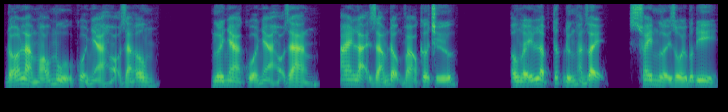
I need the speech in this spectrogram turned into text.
Đó là máu mủ của nhà họ giang ông. Người nhà của nhà họ giang, ai lại dám động vào cơ chứ? Ông ấy lập tức đứng hẳn dậy, xoay người rồi bước đi.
